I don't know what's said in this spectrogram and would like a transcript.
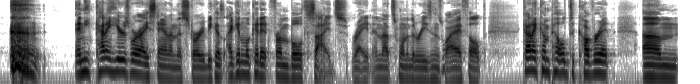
and he kind of here's where I stand on this story because I can look at it from both sides, right? And that's one of the reasons why I felt kind of compelled to cover it um,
